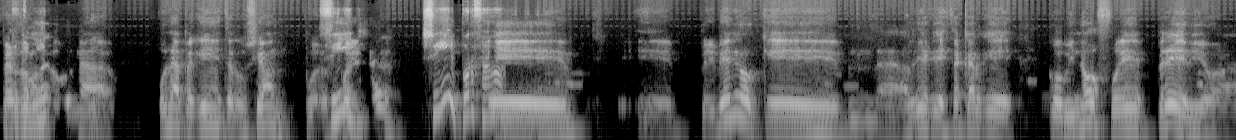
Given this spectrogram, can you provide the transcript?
Perdón, una, pequeña interrupción. Sí, sí por favor. Eh, eh, primero que mm, habría que destacar que Gobineau fue previo a,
